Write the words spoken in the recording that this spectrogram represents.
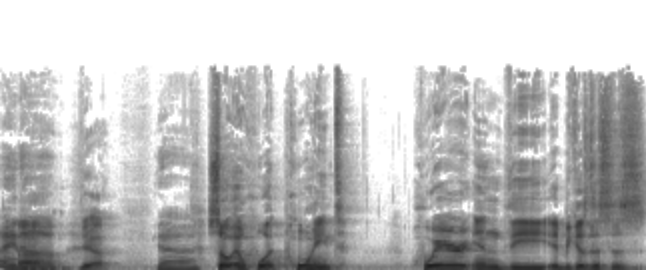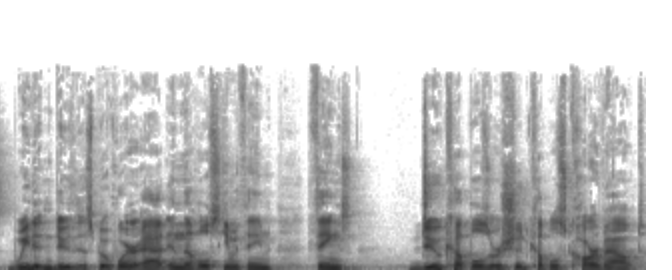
I know. Uh, yeah. yeah. So at what point, where in the because this is we didn't do this, but where at in the whole scheme of thing, things do couples or should couples carve out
